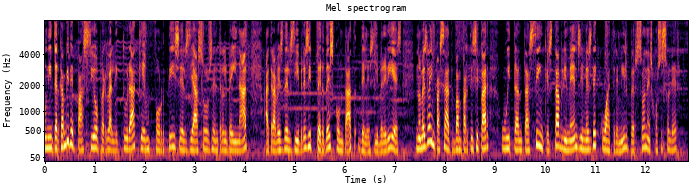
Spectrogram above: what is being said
Un intercanvi de passió per la lectura que enfortix els llaços entre el veïnat a través dels llibres i, per descomptat, de les llibreries. Només l'any passat van participar 85 establiments i més de 4.000 persones. José Soler.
